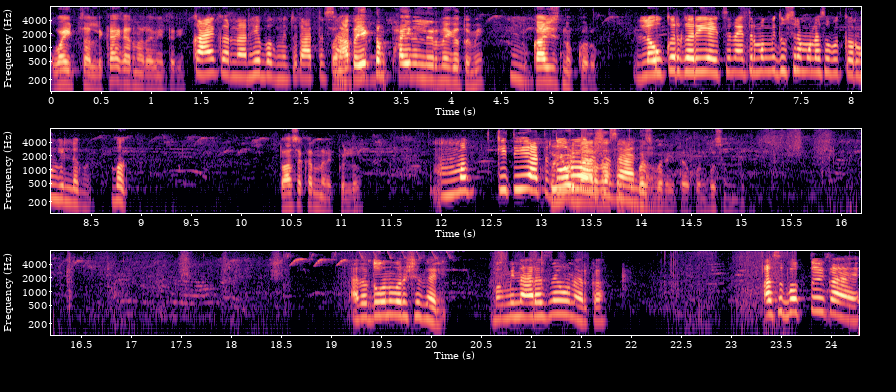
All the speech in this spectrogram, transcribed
वाईट चाललंय. काय करणार आहे मी तरी? काय करणार? हे बघ मी तुला आता पण सांग. आता एकदम फायनल निर्णय घेतो मी. तू काळजीच नको करू. लवकर घरी यायचं नाही तर मग मी दुसऱ्या मुलासोबत करून घेईल लग्न. बघ. तू असं करणार आहे पिल्लू? मग किती आता तू दोन एवढी नाराज वर्ष असेल तर झाले. बस बरं इथं आपण बसून घेऊ. आता दोन वर्ष झाली. मग मी नाराज नाही होणार का? असं बघतोय काय?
